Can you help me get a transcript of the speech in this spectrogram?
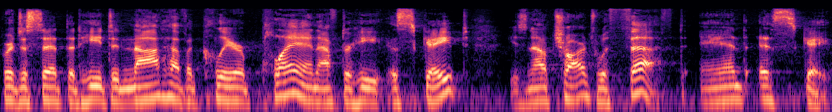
Bridges said that he did not have a clear plan after he escaped. He's now charged with theft and escape.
